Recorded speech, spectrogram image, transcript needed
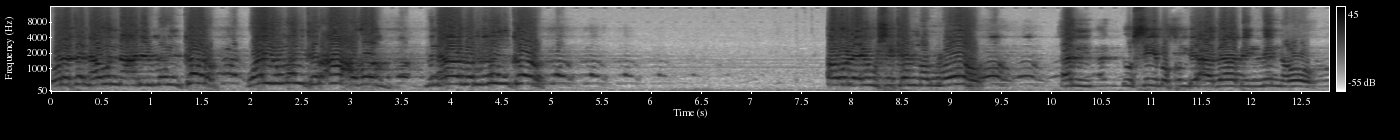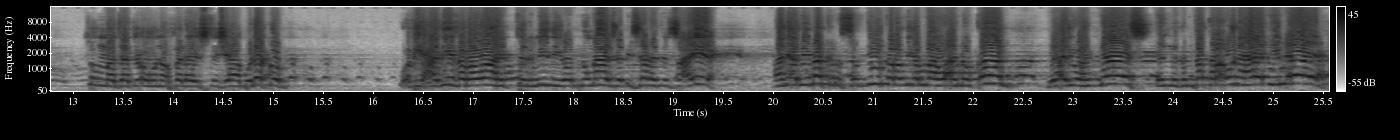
ولتنهون عن المنكر وأي منكر أعظم من هذا المنكر؟ أو ليوشكن الله أن يصيبكم بعذاب منه ثم تدعونه فلا يستجاب لكم. وفي حديث رواه الترمذي وابن ماجه بسند صحيح عن أبي بكر الصديق رضي الله عنه قال يا أيها الناس إنكم تقرؤون هذه الآية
